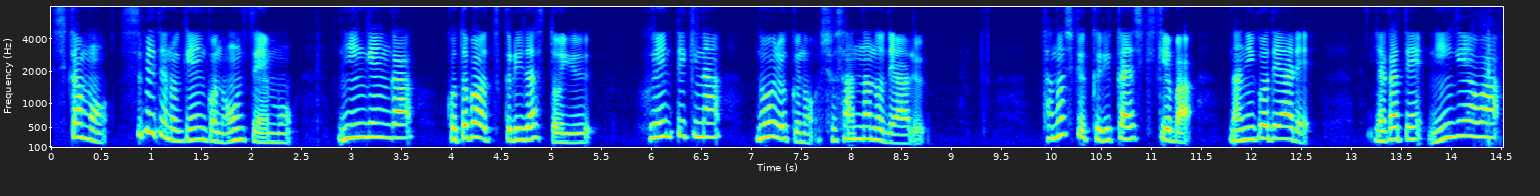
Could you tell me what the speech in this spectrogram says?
しかも、すべての言語の音声も人間が言葉を作り出すという普遍的な能力の所産なのである。楽しく繰り返し聞けば何語であれ、やがて人間は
